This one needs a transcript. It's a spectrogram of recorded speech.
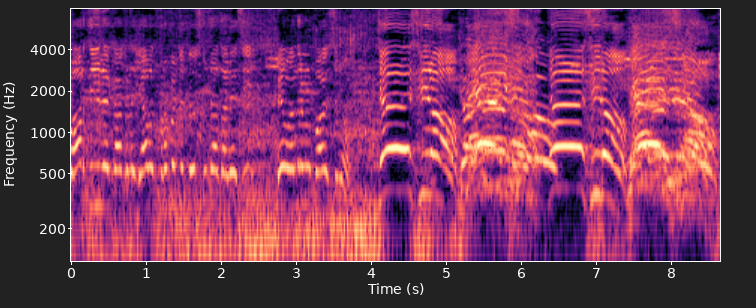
భారతీయులే కాకుండా యావత్ ప్రపంచం తెలుసుకుంటుంది అనేసి మేము అందరం భావిస్తున్నాం. జై శ్రీరామ్! జై శ్రీరామ్!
